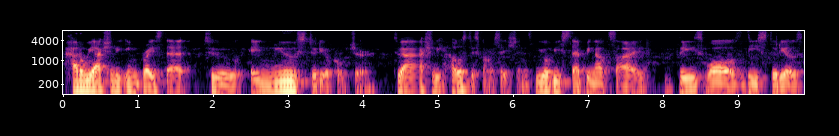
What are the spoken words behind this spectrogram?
how do we actually embrace that to a new studio culture to actually host these conversations. We will be stepping outside these walls, these studios,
